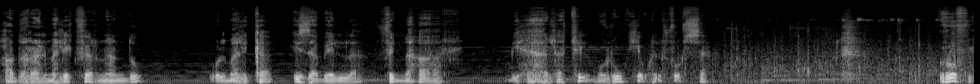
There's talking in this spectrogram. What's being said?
حضر الملك فرناندو والملكة إيزابيلا في النهار بهالة الملوك والفرسان. رفع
